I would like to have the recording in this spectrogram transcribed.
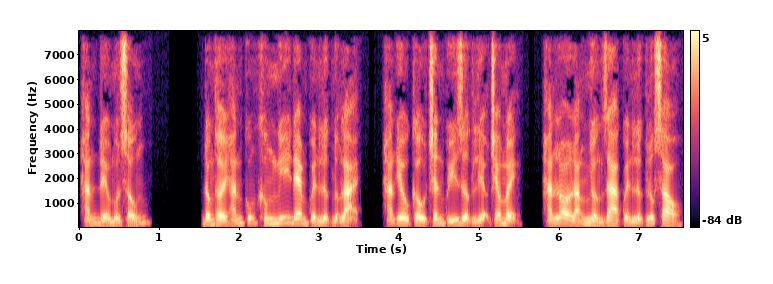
hắn đều muốn sống. Đồng thời hắn cũng không nghĩ đem quyền lực nhượng lại, hắn yêu cầu chân quý dược liệu treo mệnh, hắn lo lắng nhường ra quyền lực lúc sau,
